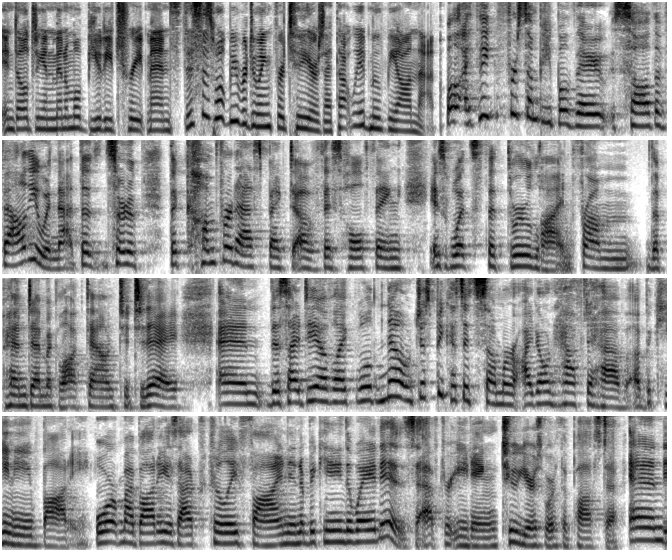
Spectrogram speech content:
indulging in minimal beauty treatments, this is what we were doing for two years. I thought we had moved beyond that. Well, I think for some people, they saw the value in that. The sort of the comfort aspect of this whole thing is what's the through line from the pandemic lockdown to today. And this idea of like, well, no, just because it's summer, I don't have to have a bikini body, or my body is actually fine in a bikini the way it is after eating two years worth of pasta. And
